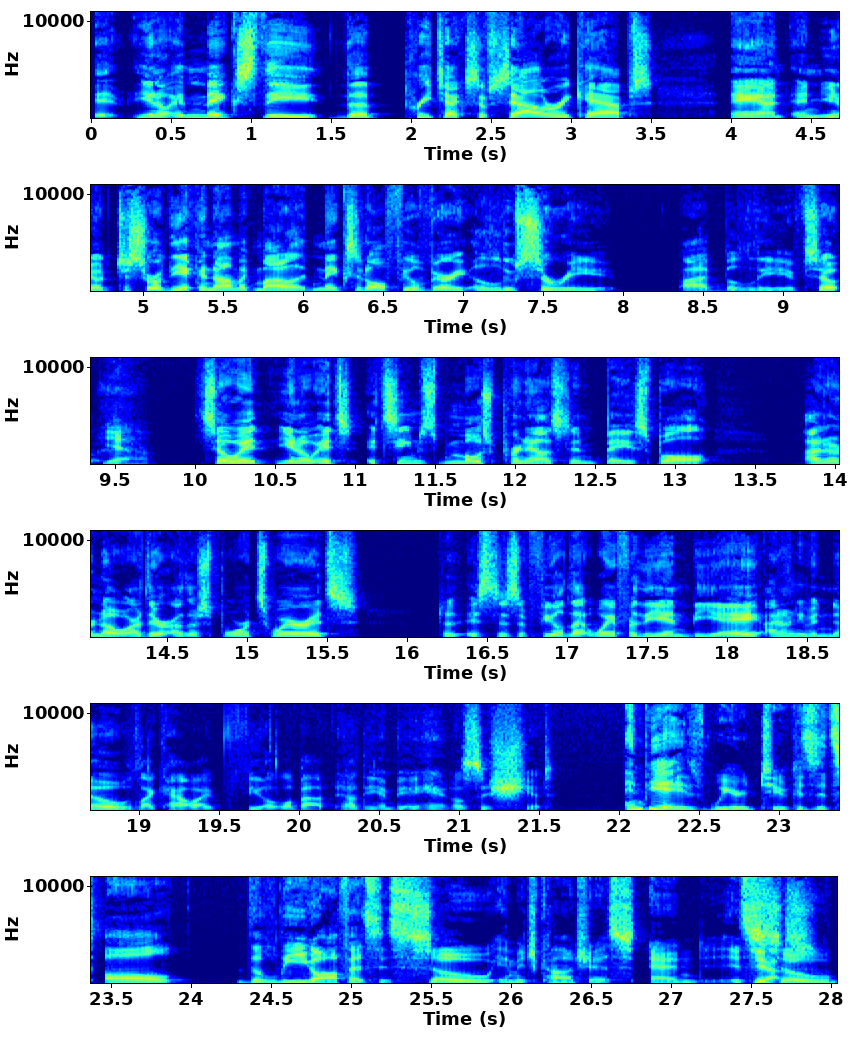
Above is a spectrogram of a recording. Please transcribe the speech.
it you know it makes the the pretext of salary caps and and you know just sort of the economic model. It makes it all feel very illusory, I believe. So Yeah. So it you know it's it seems most pronounced in baseball. I don't know. Are there other sports where it's does, does it feel that way for the NBA? I don't even know like how I feel about how the NBA handles this shit. NBA is weird too because it's all the league office is so image conscious and it's Yes. so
